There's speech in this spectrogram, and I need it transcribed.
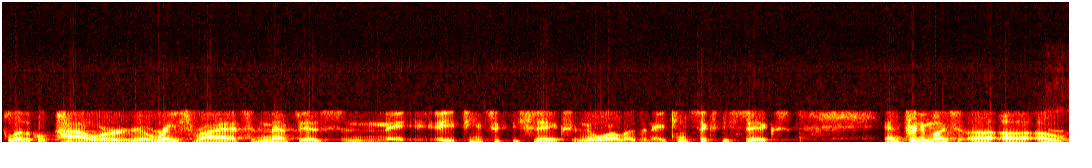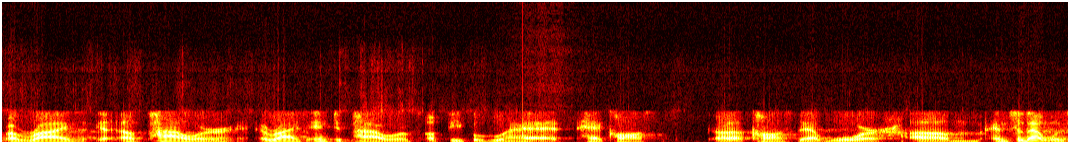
political power, race riots in Memphis in 1866 and New Orleans in 1866 and pretty much a, a, a rise of power, a rise into power of, of people who had had caused uh, caused that war. Um, and so that was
